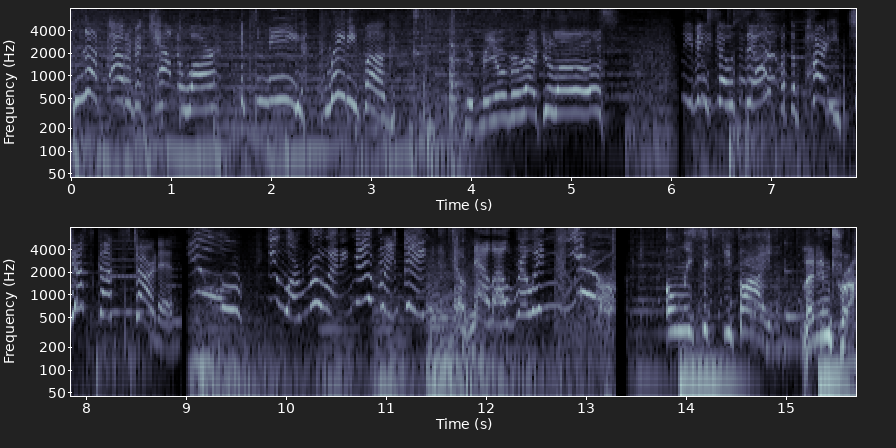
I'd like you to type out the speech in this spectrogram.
Snap out of it, Cat Noir! It's me, Ladybug! Give me your miraculous! Leaving so soon, but the party just got started! You! You are ruining everything! So now I'll ruin you! Only 65. Let him try.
